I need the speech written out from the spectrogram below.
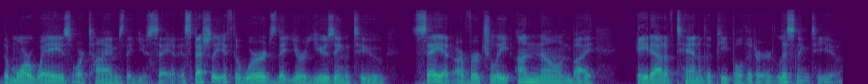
the more ways or times that you say it, especially if the words that you're using to say it are virtually unknown by eight out of 10 of the people that are listening to you.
